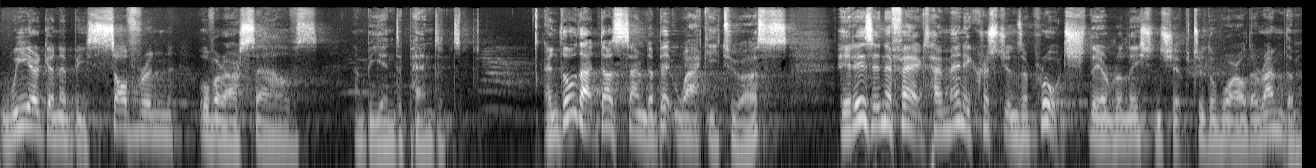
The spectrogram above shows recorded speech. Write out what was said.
we are going to be sovereign over ourselves and be independent. And though that does sound a bit wacky to us, it is in effect how many Christians approach their relationship to the world around them.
